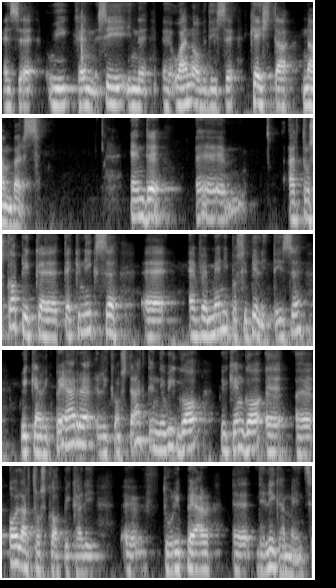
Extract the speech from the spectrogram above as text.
as we can see in one of these case numbers. And um, arthroscopic techniques have many possibilities. We can repair, reconstruct, and we go we can go uh, uh, all arthroscopically uh, to repair the ligaments.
